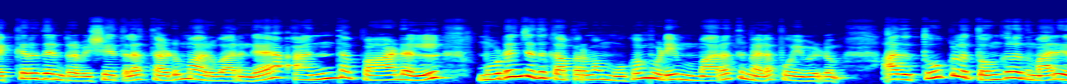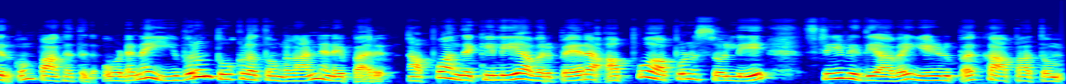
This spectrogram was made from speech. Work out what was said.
வைக்கிறதுன்ற விஷயத்துல தடுமாறுவாருங்க. அந்த பாடல் முடிஞ்சதுக்கு அப்புறமா முகமுடி மரத்து மேல போய்விடும் அது தூக்குல தொங்குறது மாதிரி இருக்கும் பார்க்கறதுக்கு உடனே இவரும் தூக்குல தொங்கலான்னு நினைப்பாரு. அப்போ அந்த கிளியை அவர் பேரை அப்பு அப்புன்னு சொல்லி ஸ்ரீவித்யாவை எழுப்ப காப்பாத்தும்.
